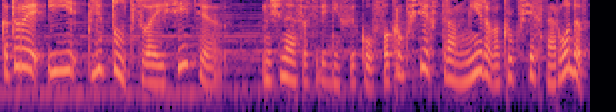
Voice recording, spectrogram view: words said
которые и плетут свои сети начиная со средних веков, вокруг всех стран мира, вокруг всех народов,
